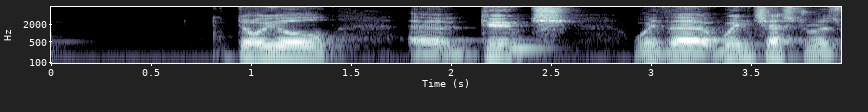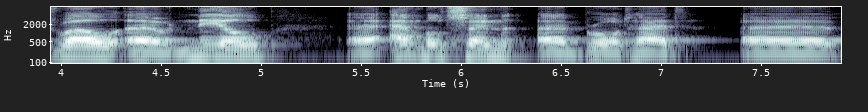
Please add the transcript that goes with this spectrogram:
Doyle, uh, Gooch, with Winchester as well, Neil, Embleton, Broadhead,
